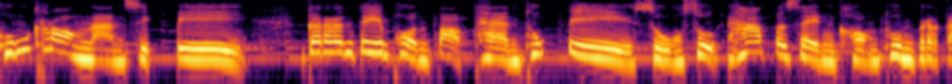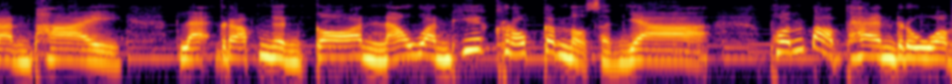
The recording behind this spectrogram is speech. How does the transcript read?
คุ้มครองนาน 10 ปี การันตีผลตอบแทนทุกปีสูงสุด 5%ของทุนประกันภัย และรับเงินก้อนณวันที่ครบกำหนดสัญญา ผลตอบแทนรวม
